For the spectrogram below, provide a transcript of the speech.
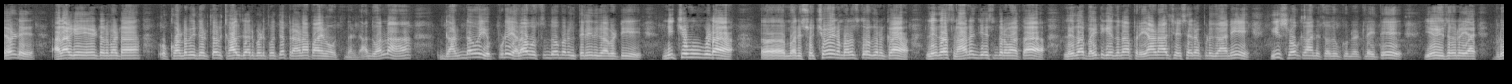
ఏమండి? అలాగే ఏంటనమాట? ఒక కొండ మీద ఎడతాడు కాలు జారి పడిపోతే ప్రాణాపాయం అవుతుందండి. అందువల్ల గండం ఎప్పుడు ఎలా వస్తుందో మనకు తెలియదు కాబట్టి నిత్యము కూడా మరి స్వచ్ఛమైన మనసుతో కనుక లేదా స్నానం చేసిన తర్వాత లేదా బయటికి ఏదైనా ప్రయాణాలు చేసేటప్పుడు కానీ ఈ శ్లోకాన్ని చదువుకున్నట్లయితే ఏ విధమైన ఇప్పుడు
